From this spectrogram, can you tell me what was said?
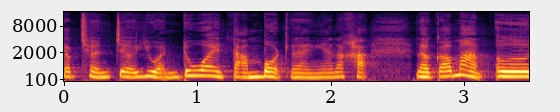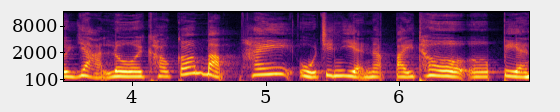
กับเฉินเจ๋อหยวนด้วยตามบทอะไรเงี้ยนะคะ แล้วก็แบบเอออย่าเลยเขาก็แบบให้อูจินเยียนอะไปเถอะเออเปลี่ยน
